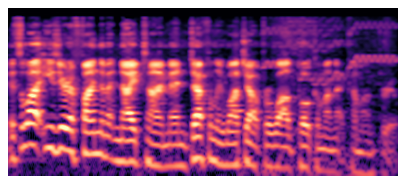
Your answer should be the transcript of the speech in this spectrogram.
It's a lot easier to find them at nighttime, and definitely watch out for wild Pokemon that come on through.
